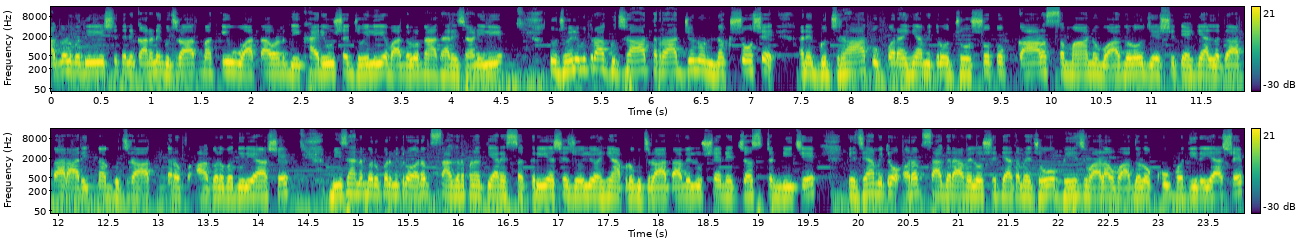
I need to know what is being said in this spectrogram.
આગળ વધી રહી છે. તેને કારણે ગુજરાતમાં કેવું વાતાવરણ દેખાઈ રહ્યું છે જોઈ લઈએ, વાદળોના આધારે જાણી લઈએ. તો જોઈ લો મિત્રો, આ ગુજરાત રાજ્યનો નકશો છે અને ગુજરાત ઉપર અહીંયા મિત્રો જોશો તો કાળ સમાન વાદળો જે છે તે અહીંયા લગાતાર આ રીતના ગુજરાત તરફ આગળ વધી રહ્યા છે. બીજા નંબર ઉપર મિત્રો અરબ સાગર પણ અત્યારે સક્રિય છે. જોઈ લો અહીંયા આપણું ગુજરાત આવેલું છે અને જસ્ટ નીચે કે જ્યાં મિત્રો અરબ સાગર આવેલો છે ત્યાં તમે જુઓ ભેજવાળા વાદળો ખૂબ વધી રહ્યા છે.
